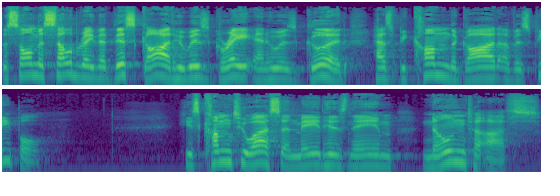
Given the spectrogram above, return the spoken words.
The psalm is celebrating that this God, who is great and who is good, has become the God of his people. He's come to us and made his name known to us.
